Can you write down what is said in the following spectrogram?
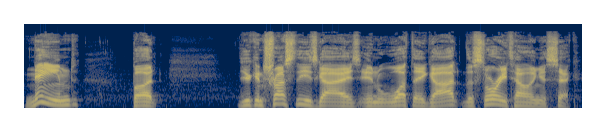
named, but you can trust these guys in what they got. The storytelling is sick.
